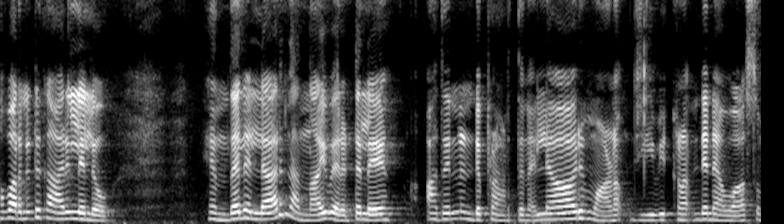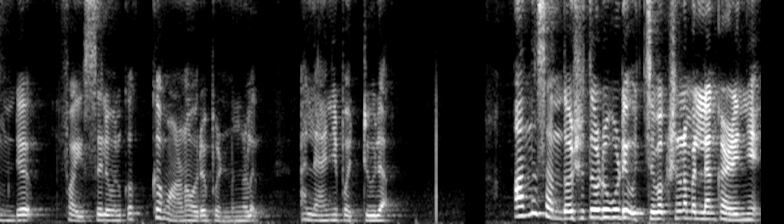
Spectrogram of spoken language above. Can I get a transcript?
ആ പറഞ്ഞിട്ട് കാര്യമില്ലല്ലോ. എന്തായാലും എല്ലാവരും നന്നായി വരട്ടല്ലേ? അതന്നെ എന്റെ പ്രാർത്ഥന. എല്ലാവരും വേണം ജീവിക്കണം. എന്റെ നവാസും എന്റെ ഫൈസലും ഒക്കെ വേണം ഓരോ പെണ്ണുങ്ങൾ അല്ലാഞ്ഞ് പറ്റൂല. അന്ന് സന്തോഷത്തോടു കൂടി ഉച്ചഭക്ഷണമെല്ലാം കഴിഞ്ഞ്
